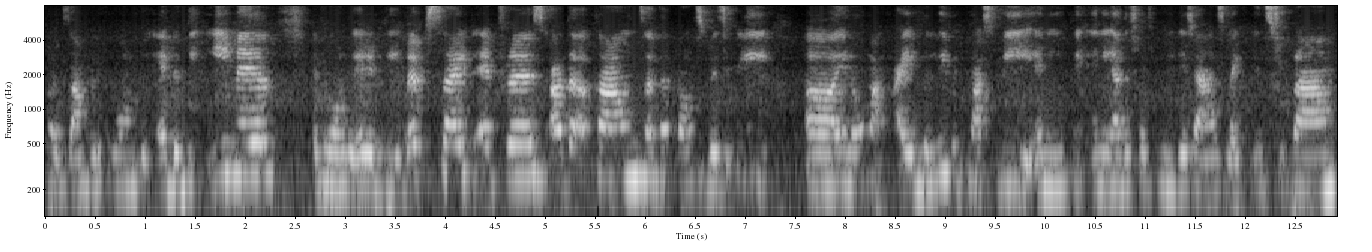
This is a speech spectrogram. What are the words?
For example, if you want to edit the email, if you want to edit the website address, other accounts, other accounts basically. Uh, you know, I believe it must be any any other social media channels like Instagram,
